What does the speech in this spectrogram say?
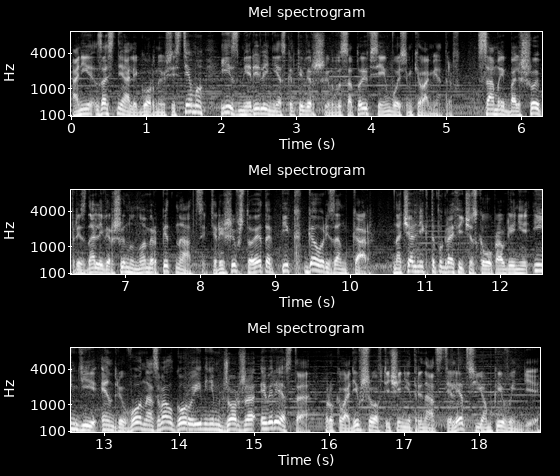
Они засняли горную систему и измерили несколько вершин высотой в 7-8 километров. Самой большой признали вершину номер 15, решив, что это пик Гауризанкар. Начальник топографического управления Индии Эндрю Во назвал гору именем Джорджа Эвереста, руководившего в течение 13 лет съемкой в Индии.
